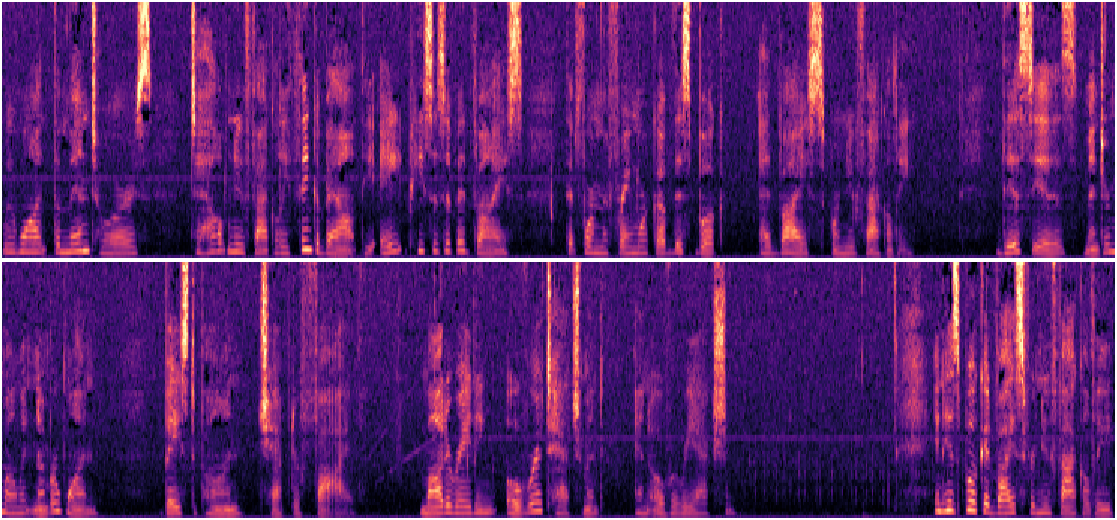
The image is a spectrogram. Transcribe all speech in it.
we want the mentors to help new faculty think about the eight pieces of advice that form the framework of this book, Advice for New Faculty. This is Mentor Moment number one, based upon Chapter 5 Moderating Overattachment and overreaction. In his book Advice for New Faculty,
